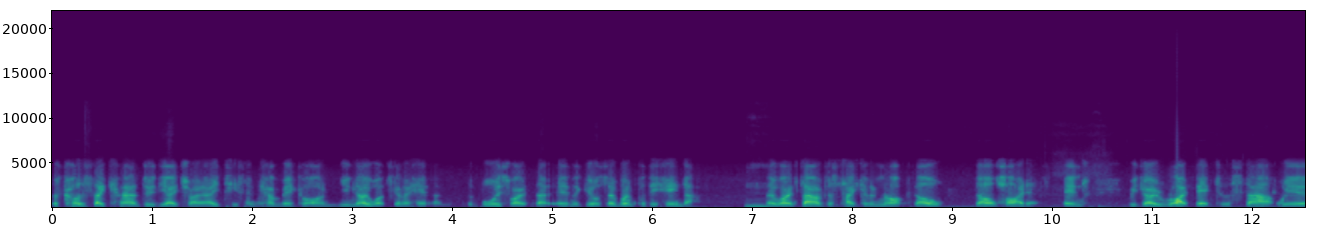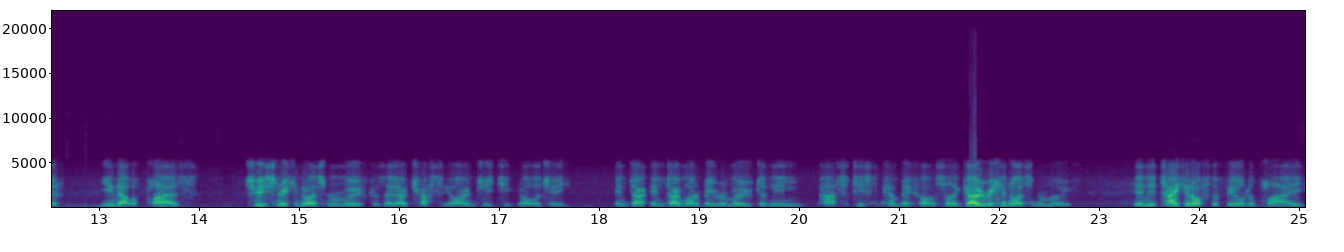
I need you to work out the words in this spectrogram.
because they can't do the HIA test and come back on. You know what's going to happen. The boys won't, and the girls, they won't put their hand up. Mm. They won't say, "I've just taken a knock." They'll they'll hide it, and we go right back to the start where you end up with players choose and recognise and remove because they don't trust the IMG technology and don't, and don't want to be removed and then pass the test and come back on. So they go recognise and remove. Then they're taken off the field of play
